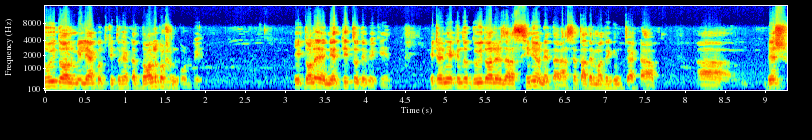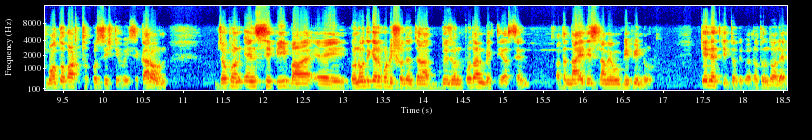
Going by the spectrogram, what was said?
দুই দল মিলে একত্রিত হয়ে একটা দল গঠন করবে, এই দলের নেতৃত্ব দেবে কে? এটা নিয়ে কিন্তু দুই দলের যারা সিনিয়র নেতারা আছে, তাদের মধ্যে কিন্তু একটা বেশ মত পার্থক্য সৃষ্টি হয়েছে। কারণ যখন এনসিপি বা এই গণ অধিকার পরিষদের যারা দুজন প্রধান ব্যক্তি আছেন, অর্থাৎ নাহিদ ইসলাম এবং বিপিন নূর, কে নেতৃত্ব দেবে নতুন দলের?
